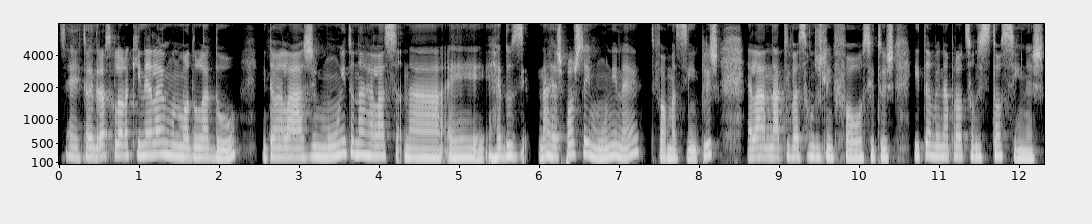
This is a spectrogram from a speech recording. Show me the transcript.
Certo, a hidroxicloroquina ela é um imunomodulador, então ela age muito na, relação, na, é, na resposta imune, né, de forma simples, ela na ativação dos linfócitos e também na produção de citocinas.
